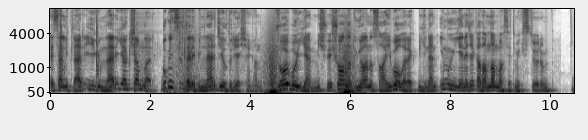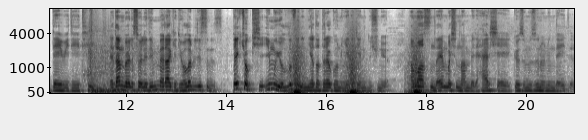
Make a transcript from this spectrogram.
Esenlikler, iyi günler, iyi akşamlar. Bugün sizlere binlerce yıldır yaşayan, Joyboy'u yenmiş ve şu anda dünyanın sahibi olarak bilinen Imu'yu yenecek adamdan bahsetmek istiyorum. David E.T. Neden böyle söylediğimi merak ediyor olabilirsiniz. Pek çok kişi Imu'yu Luffy'nin ya da Dragon'un yeneceğini düşünüyor. Ama aslında en başından beri her şey gözümüzün önündeydi.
